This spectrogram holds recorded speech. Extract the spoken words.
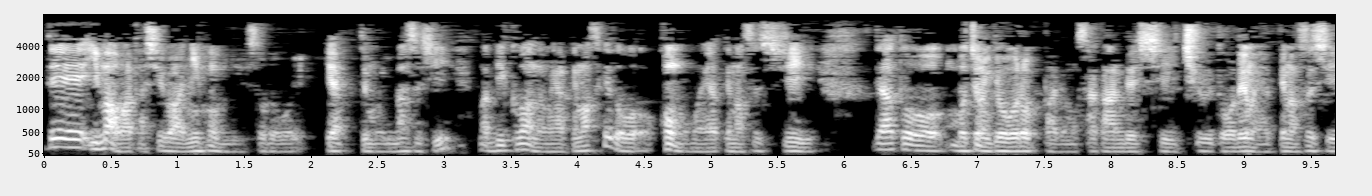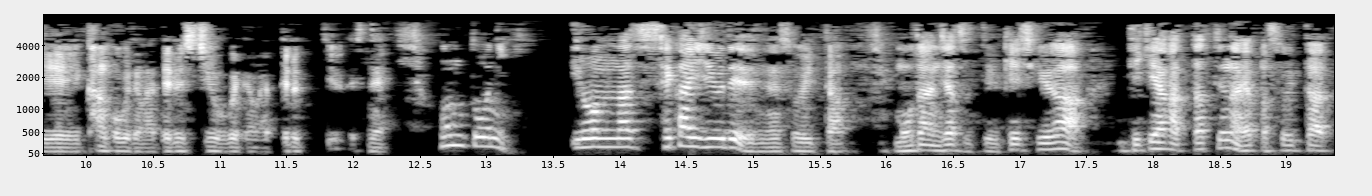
で、今私は日本にそれをやってもいますし、まあ、ビッグバンドもやってますけど、コンボもやってますし、で、あと、もちろんヨーロッパでも盛んですし、中東でもやってますし、韓国でもやってるし、中国でもやってるっていうですね、本当にいろんな世界中でですね、そういったモダンジャズっていう形式が出来上がったっていうのは、やっぱそういった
